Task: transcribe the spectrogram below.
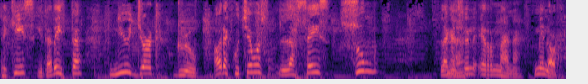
de Kiss, guitarrista, New York Group. Ahora escuchemos la 6, Zoom, la Ya. canción hermana, menor.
